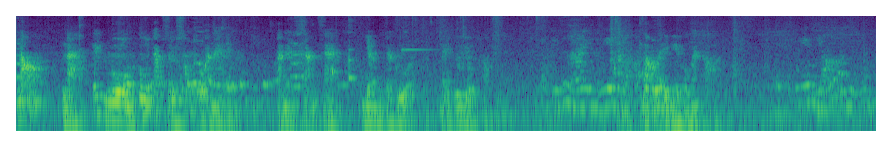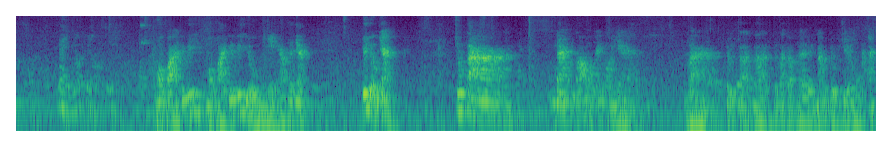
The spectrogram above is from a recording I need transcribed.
nó là cái nguồn cung cấp sự sống của anh em. Anh em sẵn sàng dâng cho Chúa để Chúa dùng không đó là ý nghĩa của mắt họ một vài cái ví, một vài cái ví dụ nhẹ thôi nha. Ví dụ nha, chúng ta đang có một cái ngôi nhà và chúng ta à, chúng ta cho thuê 50 triệu một tháng.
